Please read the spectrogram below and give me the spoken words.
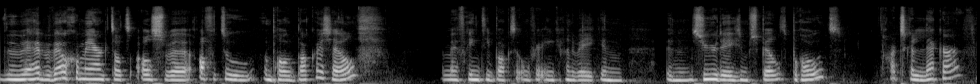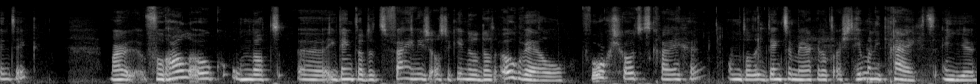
we, hebben wel gemerkt dat als we af en toe een brood bakken zelf. Mijn vriend die bakte ongeveer één keer in de week een, een zuurdesem speldbrood. Hartstikke lekker, vind ik. Maar vooral ook omdat eh, ik denk dat het fijn is als de kinderen dat ook wel voorgeschoteld krijgen. Omdat ik denk te merken dat als je het helemaal niet krijgt en je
